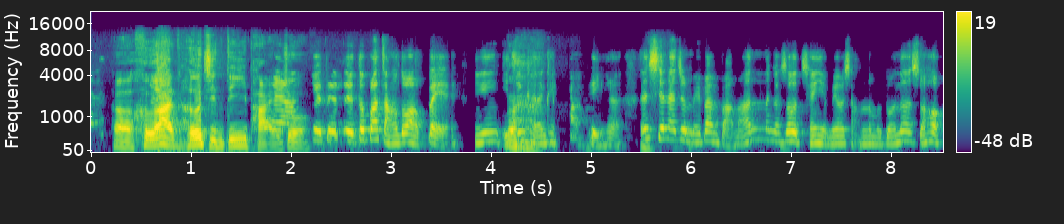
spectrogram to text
呃，河岸河景第一排就对、啊、对对对，都不知道涨了多少倍，已经已经可能可以 打平了。但现在就没办法嘛，那个时候钱也没有想那么多，那个时候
